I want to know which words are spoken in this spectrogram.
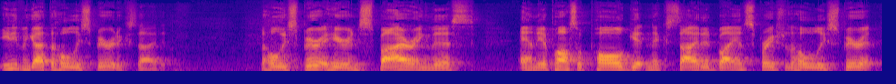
It even got the Holy Spirit excited. The Holy Spirit here inspiring this, and the Apostle Paul getting excited by inspiration of the Holy Spirit.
